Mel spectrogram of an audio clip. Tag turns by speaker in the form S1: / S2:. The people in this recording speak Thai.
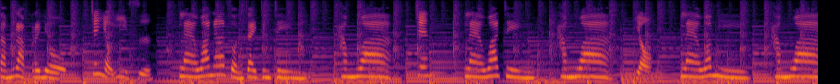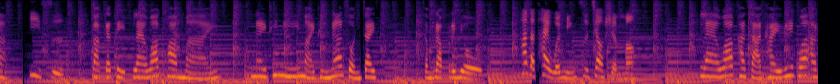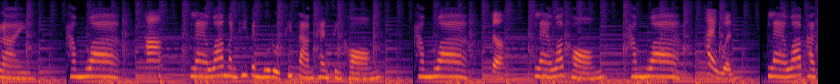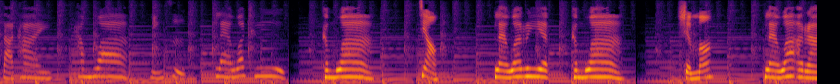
S1: สำหรับประโยค
S2: 真有意思，
S1: แปลว่าน่าสนใจจริงๆ คำว่า
S2: 真
S1: แปลว่าจริง คำว่า
S2: 有
S1: แปลว่ามี คำว่า
S2: 意思，
S1: ปกติแปลว่าความหมาย ในที่นี้หมายถึงน่าสนใจสำหรับประโยค
S2: 它的泰文名字叫什么？
S1: แปลว่าภาษาไทยเรียกว่าอะไร คำว่า
S2: 它
S1: แปลว่ามันที่เป็นบุรุษที่สามแทนสิ่งของคำว่า
S2: เต
S1: แปลว่าของคำว่า
S2: ไต้หวัน
S1: แปลว่าภาษาไทยคำว่า
S2: หมิงจือ
S1: แปลว่าชื่อคำว่า
S2: เจีย
S1: แปลว่าเรียกคำว่า
S2: 什么
S1: แปลว่าอะไร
